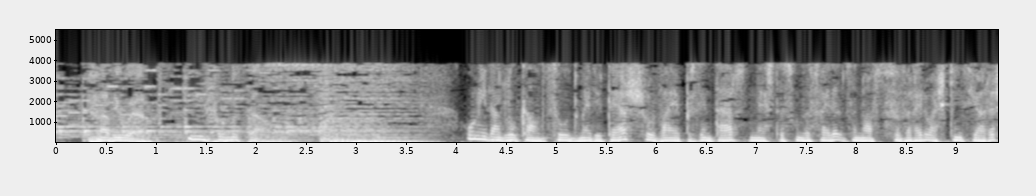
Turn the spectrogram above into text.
Rádio Web. Informação. A Unidade Local de Saúde do Médio Tejo vai apresentar nesta segunda-feira, 19 de fevereiro, às 15 horas,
